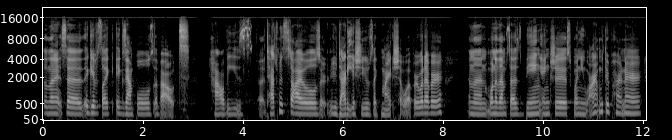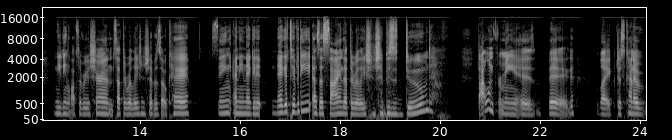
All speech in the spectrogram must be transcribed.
So then it says it gives like examples about how these attachment styles or your daddy issues like might show up or whatever. And then one of them says being anxious when you aren't with your partner, needing lots of reassurance that the relationship is okay, seeing any negative negativity as a sign that the relationship is doomed. That one for me is big. Like just kind of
